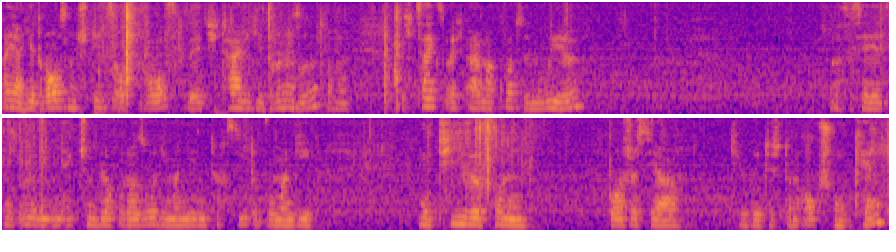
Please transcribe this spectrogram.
Ah ja, hier draußen steht es auch drauf, welche Teile hier drin sind. Aber ich zeige es euch einmal kurz in Real. Das ist ja jetzt nicht unbedingt ein Action-Block oder so, den man jeden Tag sieht, obwohl man die Motive von Gorges ja theoretisch dann auch schon kennt.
